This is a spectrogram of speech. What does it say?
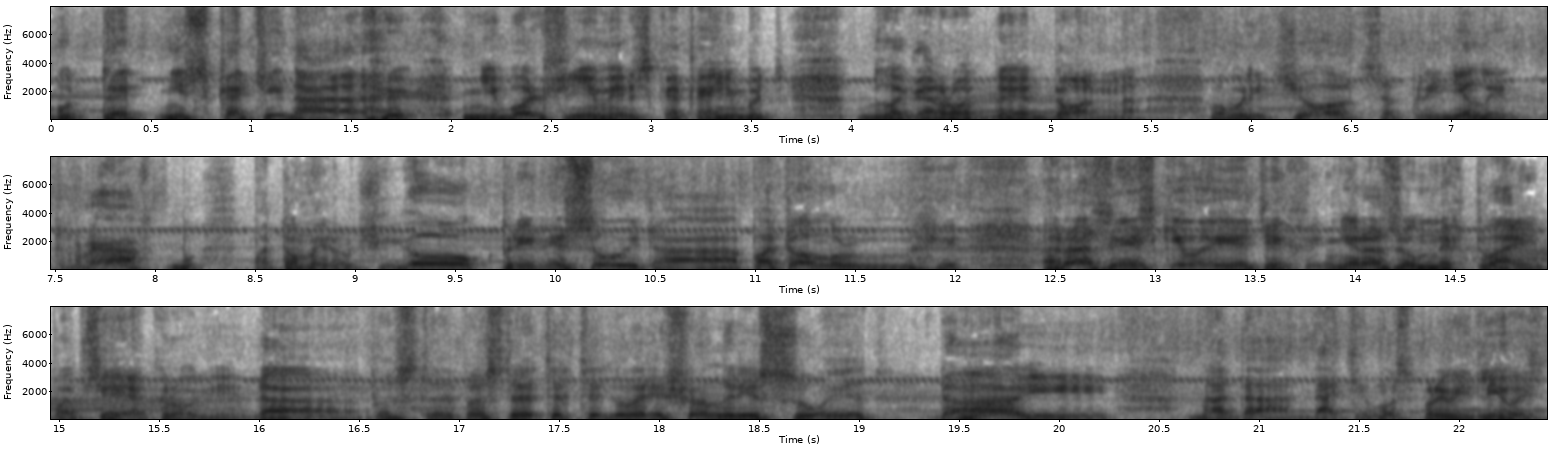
Будто это не скотина, а не больше, не меньше какая-нибудь благородная Донна. Увлечется, приделает травку, потом и ручеек пририсует, а потом разыскивая этих неразумных тварей по всей округе. Да, Постой, постой, так ты говоришь, он рисует? да, и надо отдать ему справедливость.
